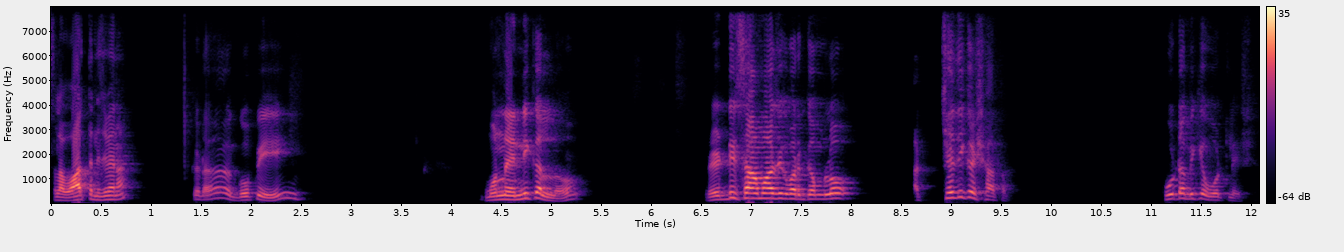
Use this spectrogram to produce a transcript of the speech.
అసలు ఆ వార్త నిజమేనా? ఇక్కడ గోపి మొన్న ఎన్నికల్లో రెడ్డి సామాజిక వర్గంలో అత్యధిక శాతం కూటమికి ఓట్లేశారు.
